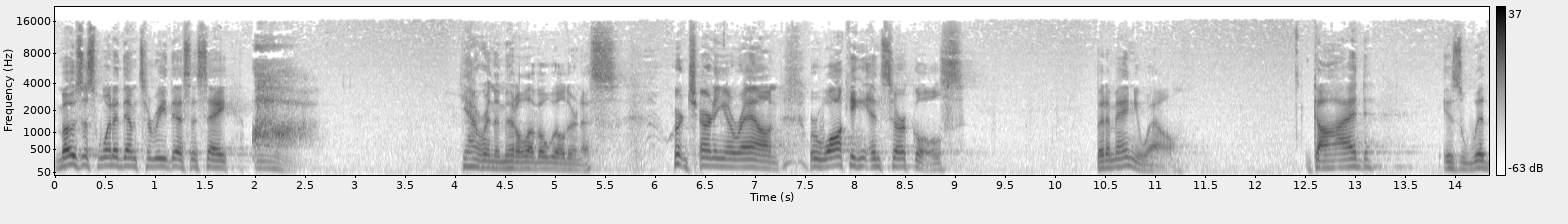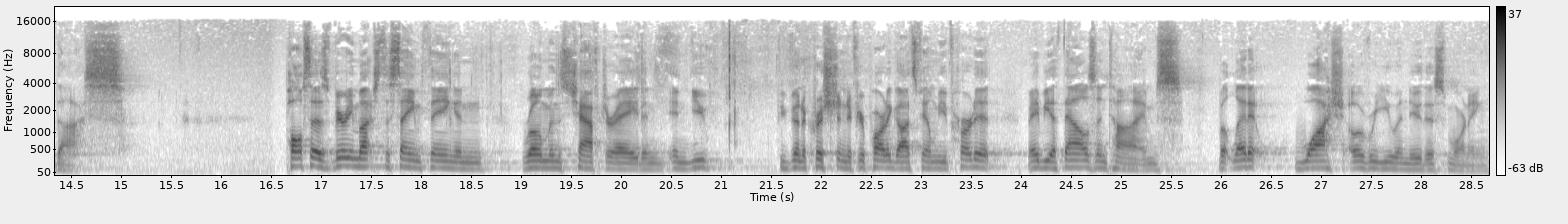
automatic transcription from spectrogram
Moses wanted them to read this and say, Ah, yeah, we're in the middle of a wilderness. We're turning around, we're walking in circles. But Emmanuel, God is with us. Paul says very much the same thing in Romans chapter 8. And, and you've, if you've been a Christian, if you're part of God's family, you've heard it maybe a thousand times, but let it wash over you anew this morning.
